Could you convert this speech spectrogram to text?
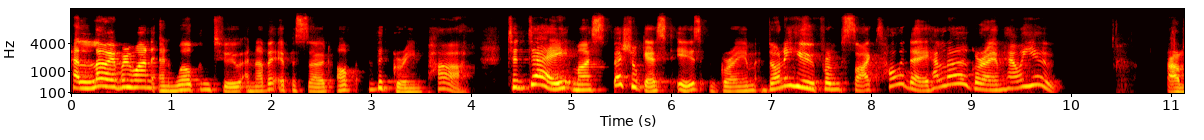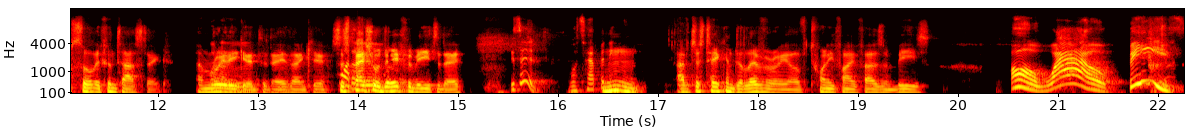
Hello, everyone, and welcome to another episode of The Green Path. Today, my special guest is Graham Donoghue from Sykes Holiday. Hello, Graham. How are you? Absolutely fantastic. I'm what really good today. Thank you. It's a special day for me today. Is it? What's happening? Mm, I've just taken delivery of 25,000 bees. Oh, wow. Bees.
